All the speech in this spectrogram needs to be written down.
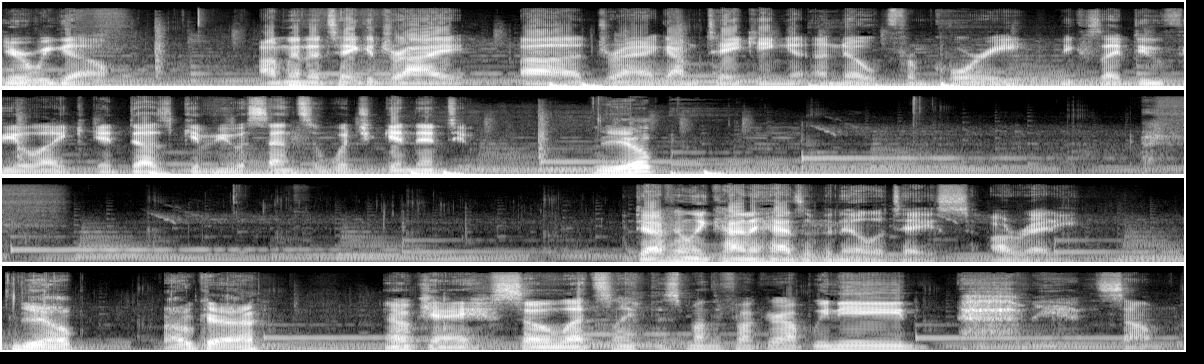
Here we go. I'm gonna take a dry uh, drag. I'm taking a note from Corey because I do feel like it does give you a sense of what you're getting into. yep. Definitely kind of has a vanilla taste already. Yep. Okay. Okay, so let's light this motherfucker up. We need, ah, man, something.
